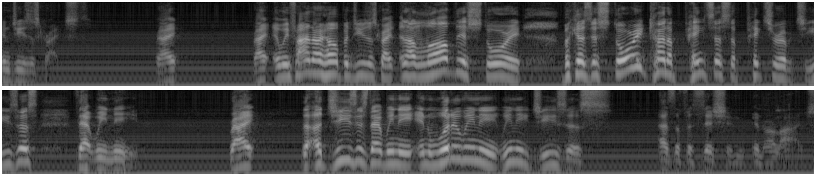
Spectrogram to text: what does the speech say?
in Jesus Christ. Right? Right? And we find our help in Jesus Christ. And I love this story because the story kind of paints us a picture of Jesus that we need. Right? The, a Jesus that we need. And what do we need? We need Jesus as a physician in our lives.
